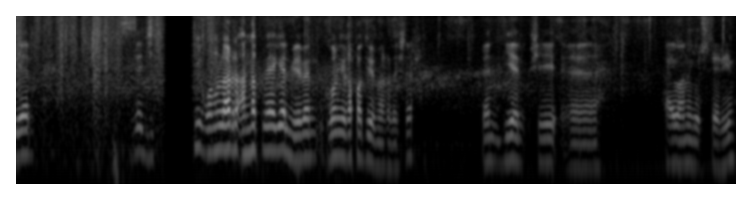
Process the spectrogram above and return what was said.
Diğer size ciddi konular anlatmaya gelmiyor. Ben konuyu kapatıyorum arkadaşlar. Ben diğer şeyi eee, hayvanı göstereyim.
